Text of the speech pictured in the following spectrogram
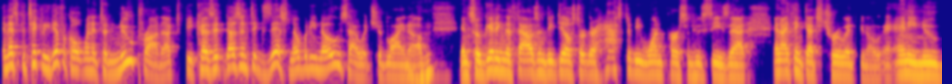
And that's particularly difficult when it's a new product because it doesn't exist. Nobody knows how it should line up. Mm-hmm. and so getting the thousand details there has to be one person who sees that. And i think that's true in you know any new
